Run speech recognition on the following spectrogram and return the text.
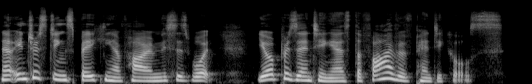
Now, interesting, speaking of home, this is what you're presenting as the Five of Pentacles.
